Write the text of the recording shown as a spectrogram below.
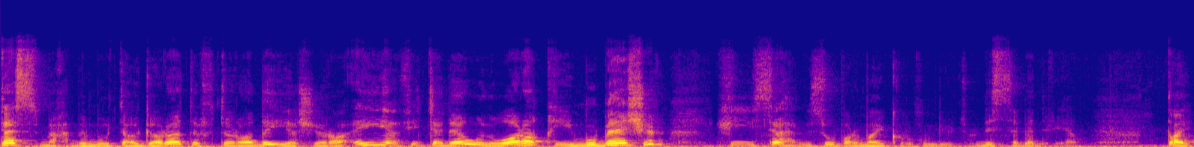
تسمح بمتاجرات افتراضية شرائية في تداول ورقي مباشر في سهم سوبر مايكرو كمبيوتر. لسه بدري قوي طيب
